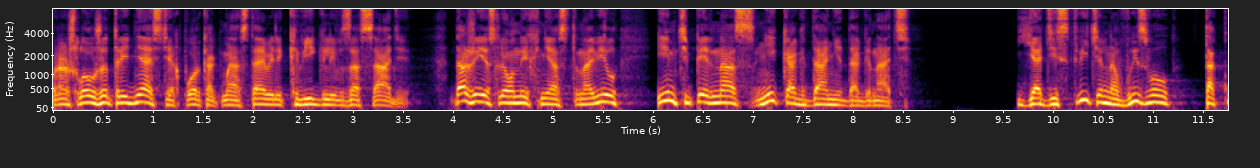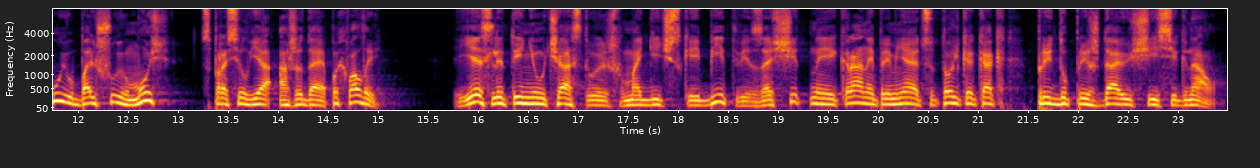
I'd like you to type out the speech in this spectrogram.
Прошло уже три дня с тех пор, как мы оставили Квигли в засаде. Даже если он их не остановил, им теперь нас никогда не догнать. «Я действительно вызвал такую большую мощь?» — спросил я, ожидая похвалы. «Если ты не участвуешь в магической битве, защитные экраны применяются только как предупреждающий сигнал».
